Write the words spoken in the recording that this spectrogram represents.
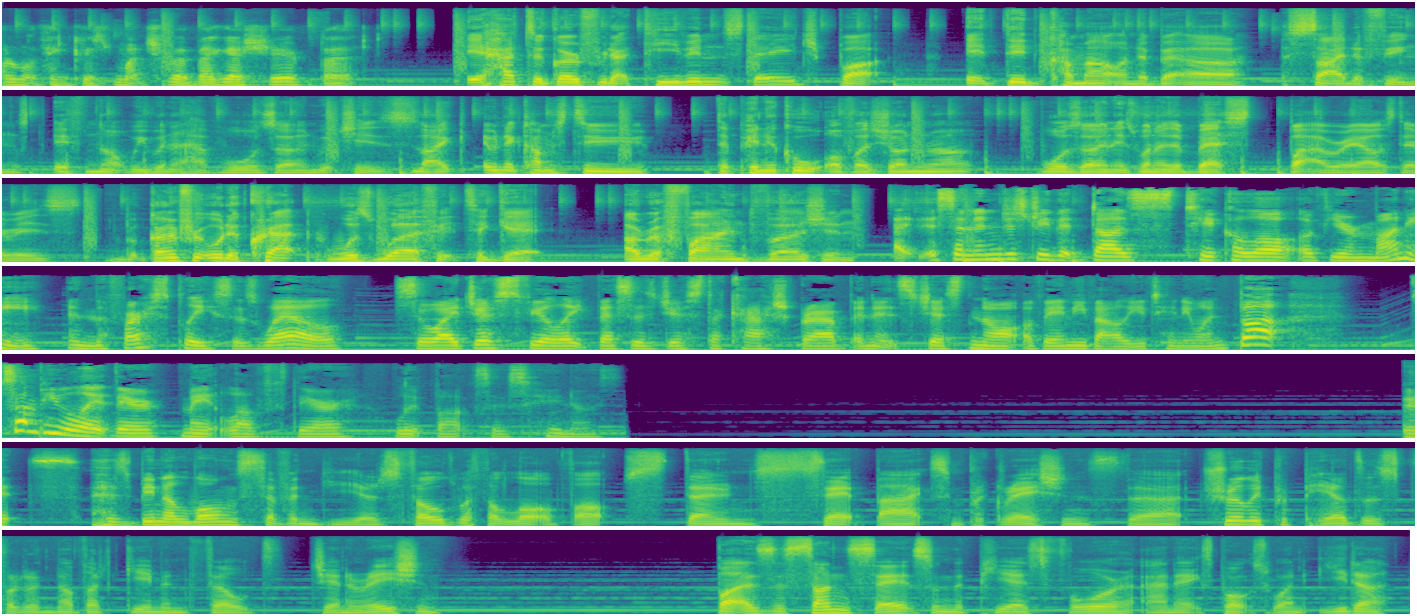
I don't think is much of a big issue. But it had to go through that teething stage, but it did come out on the better side of things. If not, we wouldn't have Warzone, which is like when it comes to the pinnacle of a genre, Warzone is one of the best battle royales there is. But going through all the crap was worth it to get a refined version. It's an industry that does take a lot of your money in the first place as well. So I just feel like this is just a cash grab and it's just not of any value to anyone. But some people out there might love their loot boxes. Who knows? It has been a long seven years filled with a lot of ups, downs, setbacks, and progressions that truly prepared us for another gaming filled generation. But as the sun sets on the PS4 and Xbox One era,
